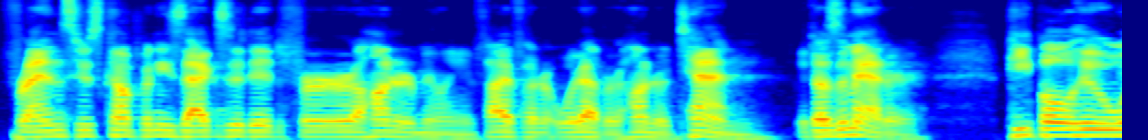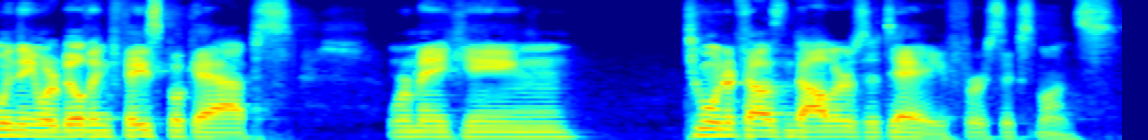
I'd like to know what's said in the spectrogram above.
friends whose companies exited for 100 million, 500 whatever, 110, it doesn't matter. People who when they were building Facebook apps were making $200,000 a day for 6 months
